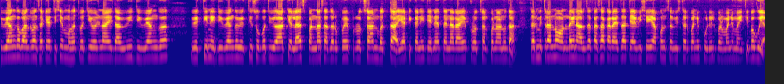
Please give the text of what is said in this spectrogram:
दिव्यांग बांधवांसाठी अतिशय महत्त्वाची योजना आहे. दहावी दिव्यांग व्यक्तीने दिव्यांग व्यक्तीसोबत विवाह केल्यास पन्नास हजार रुपये प्रोत्साहन भत्ता या ठिकाणी देण्यात येणार आहे. प्रोत्साहनपण अनुदान. तर मित्रांनो ऑनलाईन अर्ज कसा करायचा त्याविषयी आपण सविस्तरपणे पुढीलप्रमाणे माहिती बघूया.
